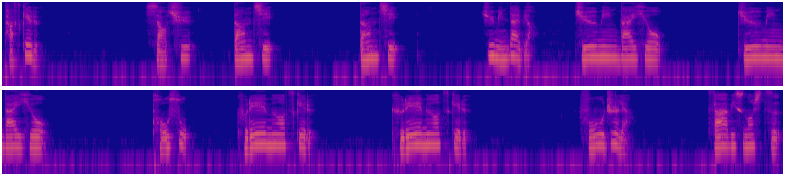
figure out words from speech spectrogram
助ける。小区、団地、団地、居民代表、住民代表、住民代表、投訴、クレームをつける、クレームをつける、服務質量、サービスの質、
